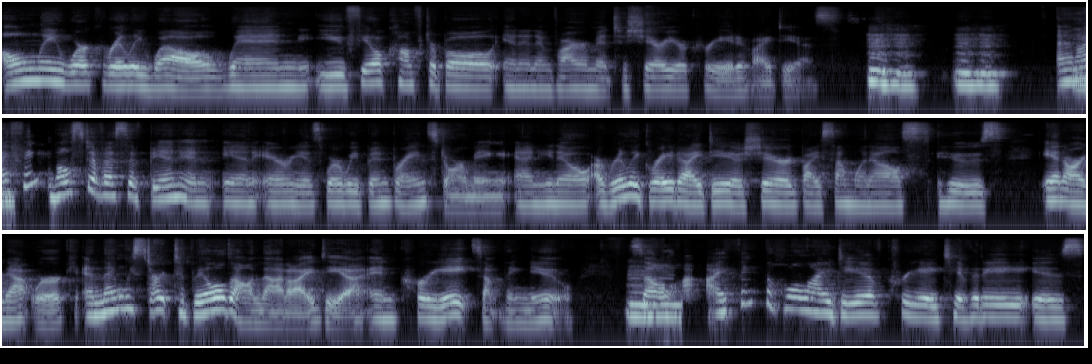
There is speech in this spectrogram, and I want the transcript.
only work really well when you feel comfortable in an environment to share your creative ideas. Mm-hmm. Mm-hmm. And yeah. I think most of us have been in in areas where we've been brainstorming, and you know, a really great idea is shared by someone else who's in our network, and then we start to build on that idea and create something new. Mm-hmm. So I think the whole idea of creativity is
